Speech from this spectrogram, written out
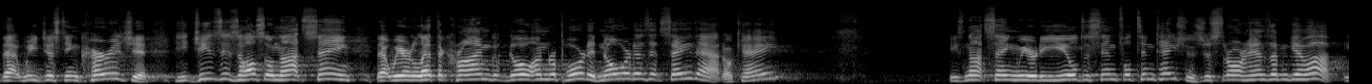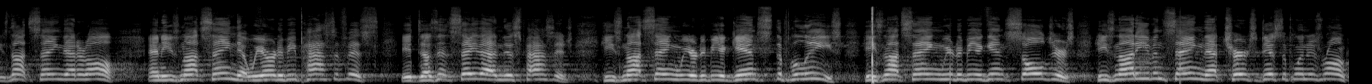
that we just encourage it. He, Jesus is also not saying that we are to let the crime go unreported. Nowhere does it say that, okay? He's not saying we are to yield to sinful temptations, just throw our hands up and give up. He's not saying that at all. And he's not saying that we are to be pacifists. It doesn't say that in this passage. He's not saying we are to be against the police. He's not saying we are to be against soldiers. He's not even saying that church discipline is wrong.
